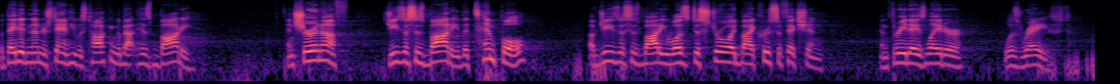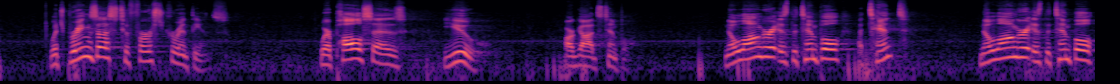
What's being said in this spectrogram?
But they didn't understand he was talking about his body. And sure enough, Jesus' body, the temple of Jesus' body, was destroyed by crucifixion and three days later was raised. Which brings us to 1 Corinthians where Paul says, You are God's temple. No longer is the temple a tent. No longer is the temple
